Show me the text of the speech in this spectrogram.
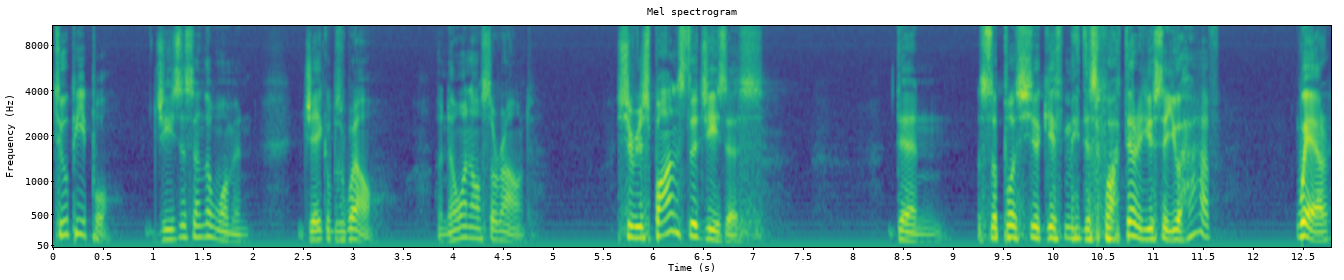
Two people, Jesus and the woman, Jacob's well, no one else around. She responds to Jesus, then suppose you give me this water. You say you have. Where?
